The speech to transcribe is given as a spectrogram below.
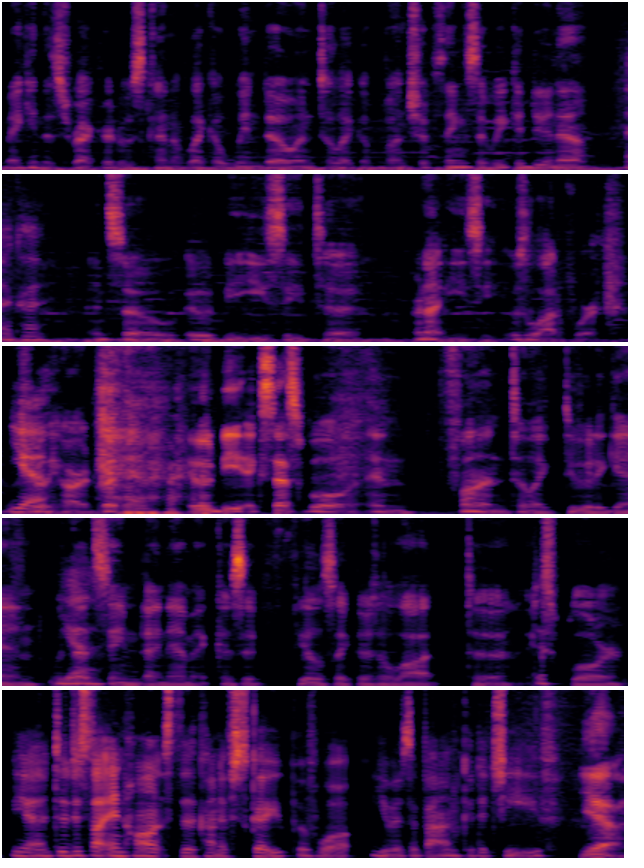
making this record was kind of like a window into like a bunch of things that we could do now. Okay. And so it would be easy to, or not easy. It was a lot of work. It was Yeah. really hard, but it would be accessible and fun to like do it again with Yeah. that same dynamic because it feels like there's a lot to explore. Yeah, to just like enhance the kind of scope of what you as a band could achieve. Yeah.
